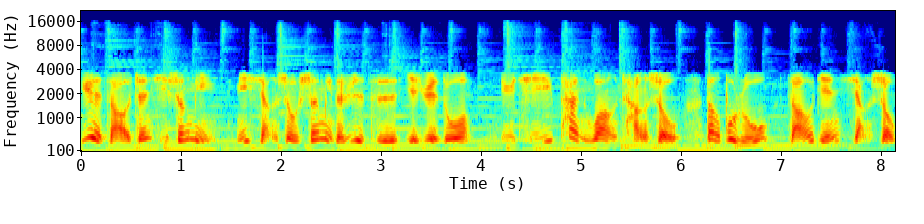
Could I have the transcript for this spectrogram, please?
越早珍惜生命，你享受生命的日子也越多。与其盼望长寿，倒不如早点享受。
